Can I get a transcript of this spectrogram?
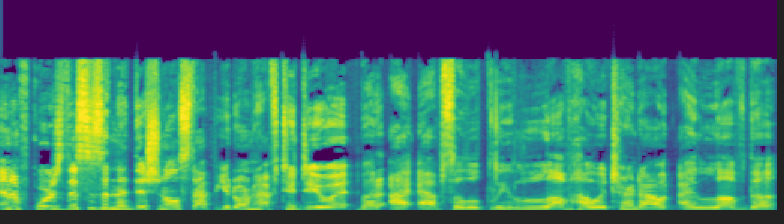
And of course, this is an additional step. You don't have to do it, but I absolutely love how it turned out. I love the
